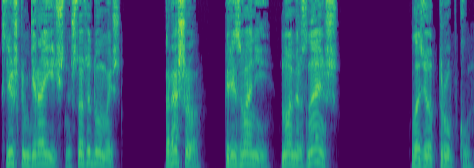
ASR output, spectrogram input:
Слишком героично. Что ты думаешь?» «Хорошо. Перезвони. Номер знаешь?» Кладет трубку.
